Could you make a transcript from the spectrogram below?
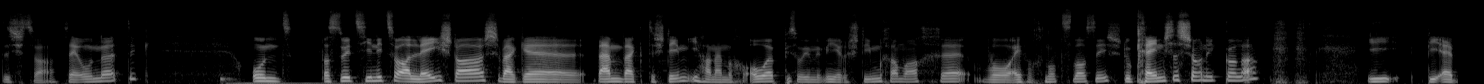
Das ist zwar sehr unnötig. Und dass du jetzt hier nicht so allein stehst, wegen dem, wegen der Stimme. Ich habe nämlich auch etwas, was ich mit meiner Stimme machen kann, wo einfach nutzlos ist. Du kennst es schon, Nicola. ich bin ein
